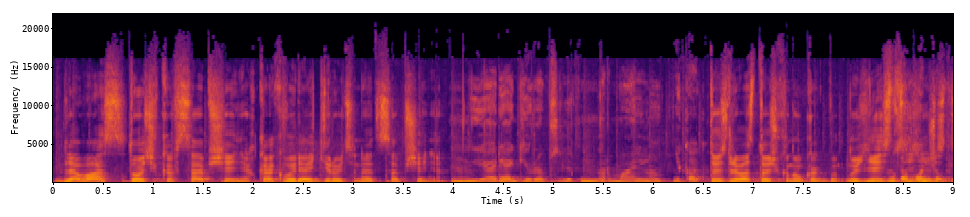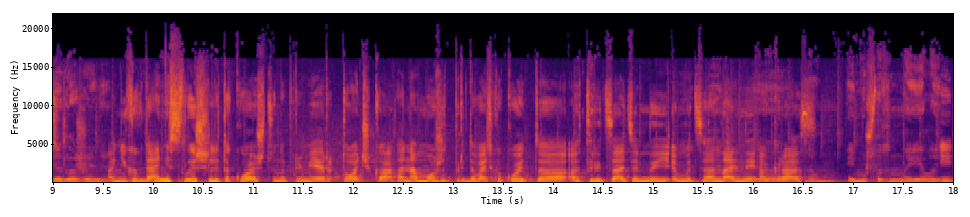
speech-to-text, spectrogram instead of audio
для вас точка в сообщениях? Как вы реагируете на это сообщение? Я реагирую абсолютно нормально. Никак. То есть для вас точка, ну как бы, ну есть Ну, закончил есть. предложение. А никогда не слышали такое, что, например, точка, она может придавать какой-то отрицательный эмоциональный Типа, окрас? там, ему что-то надоело. И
